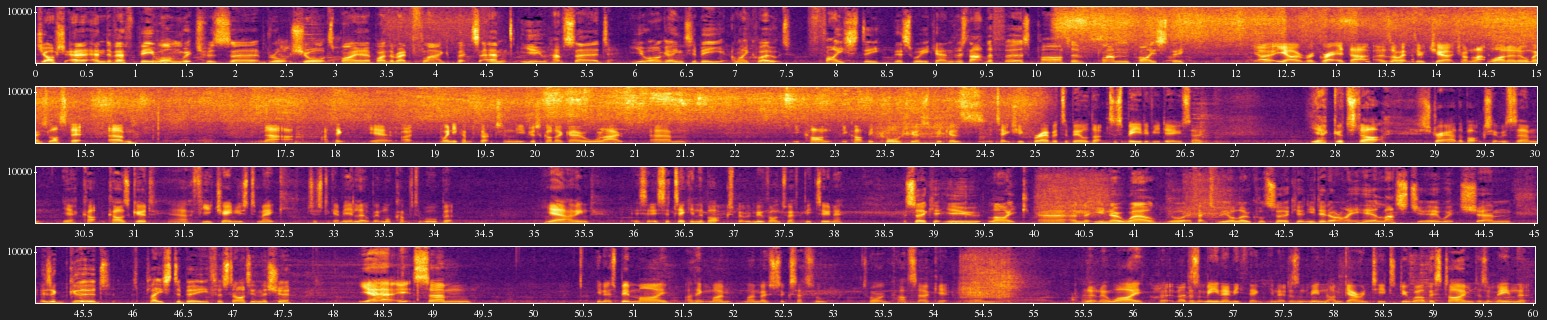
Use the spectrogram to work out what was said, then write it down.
Josh, uh, end of FP1, which was uh, brought short by uh, by the red flag. But um, you have said you are going to be, and I quote, feisty this weekend. Was that the first part of Plan Feisty? Yeah, yeah, I regretted that as I went through church on lap one and almost lost it. Um, no, I think yeah, when you come to Thruxton, you just got to go all out. Um, you can't you can't be cautious because it takes you forever to build up to speed if you do. So yeah, good start straight out the box. It was um, yeah, car, car's good. Uh, a few changes to make just to get me a little bit more comfortable, but yeah, I mean it's, it's a tick in the box. But we move on to FP2 now. A circuit you like uh, and that you know well, you're effectively your local circuit, and you did all right here last year, which um, is a good place to be for starting this year. Yeah, it's um, you know it's been my I think my, my most successful touring car circuit. Um, I don't know why, but that doesn't mean anything. You know, it doesn't mean that I'm guaranteed to do well this time. It Doesn't mean that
